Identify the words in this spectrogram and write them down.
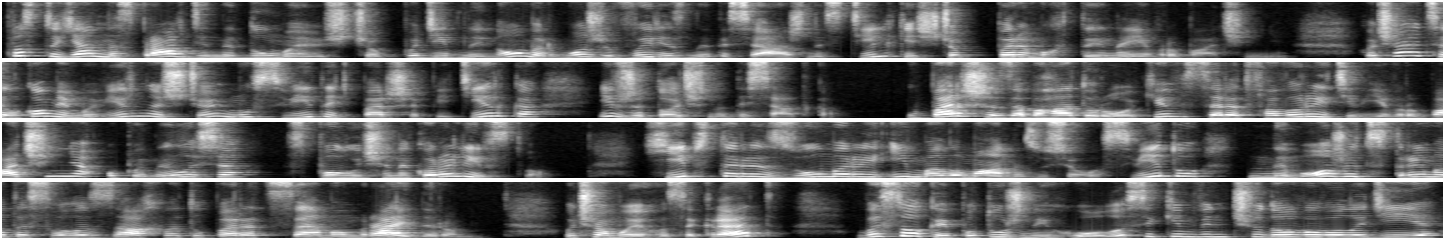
Просто я насправді не думаю, що подібний номер може вирізнитися аж настільки, щоб перемогти на Євробаченні. Хоча цілком імовірно, що йому світить перша п'ятірка і вже точно десятка. Уперше за багато років серед фаворитів Євробачення опинилося Сполучене Королівство. Хіпстери, зумери і меломани з усього світу не можуть стримати свого захвату перед Семом Райдером. У чому його секрет? Високий потужний голос, яким він чудово володіє,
